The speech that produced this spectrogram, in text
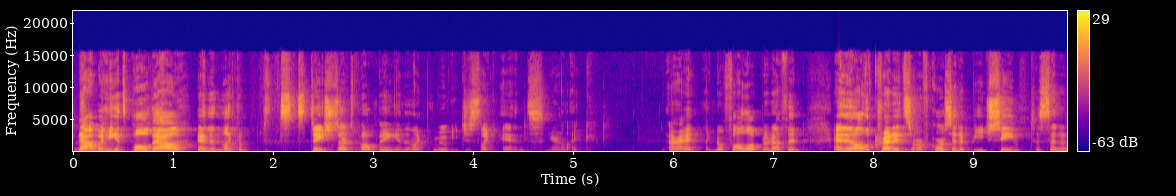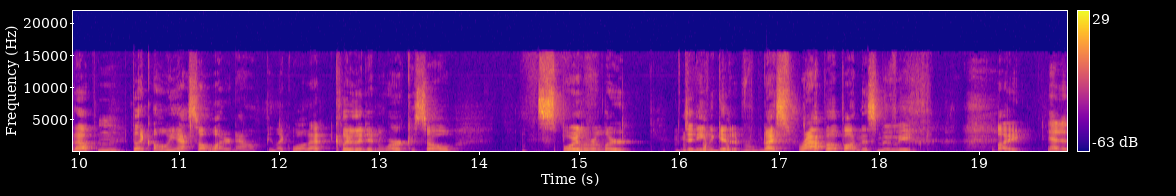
no, but he gets pulled out, and then like the s- station starts pumping, and then like the movie just like ends, and you're like, all right, like no follow up, no nothing, and then all the credits are of course at a beach scene to set it up. Be like, oh yeah, saltwater now. Being like, well, that clearly didn't work. So, spoiler alert, didn't even get a nice wrap up on this movie. Like, Yeah,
